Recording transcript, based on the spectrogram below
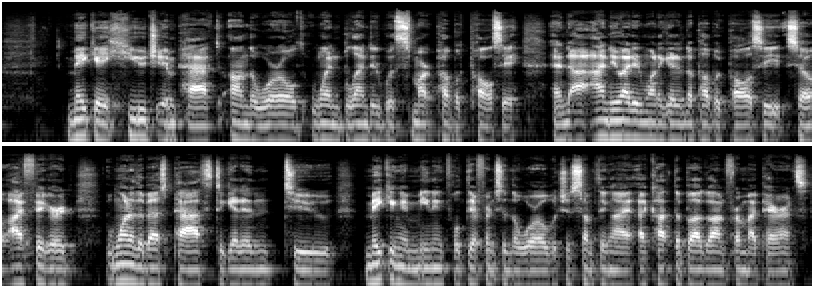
make a huge impact on the world when blended with smart public policy. And I, I, knew I didn't want to get into public policy, so I figured one of the best paths to get into making a meaningful difference in the world, which is something I, I caught the bug on from my parents.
